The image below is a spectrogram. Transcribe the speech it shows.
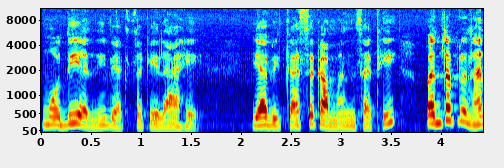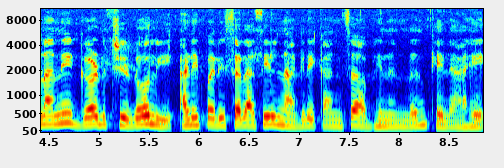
मोदी यांनी व्यक्त केला आहे. या विकास कामांसाठी पंतप्रधानांनी गडचिरोली आणि परिसरातील नागरिकांचं अभिनंदन केलं आहे.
